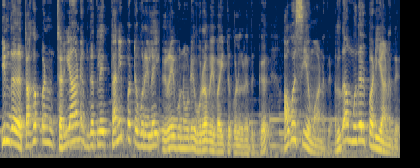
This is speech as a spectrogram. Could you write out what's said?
இந்த தகப்பன் சரியான விதத்திலே தனிப்பட்ட முறையில் இறைவனுடைய உறவை வைத்துக் கொள்கிறதுக்கு அவசியமானது. அதுதான் முதல் படியானது.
